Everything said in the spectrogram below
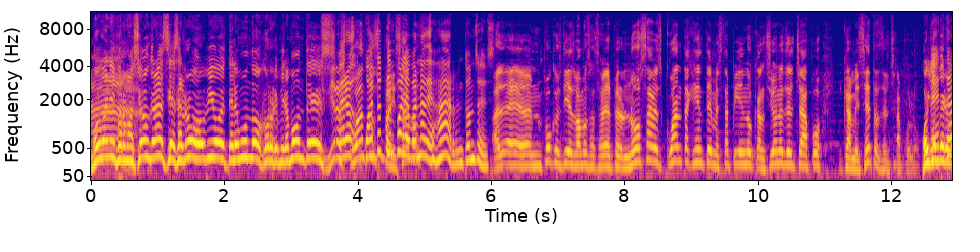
Muy buena información, gracias al Rojo Vivo de Telemundo, Jorge Miramontes. ¿Vieras Pero, ¿cuánto tiempo le van a dejar, entonces? Ah, eh, En pocos días vamos a saber, pero no sabes cuánta gente me está pidiendo canciones del Chapo y camisetas del Chapo. loco. Oye, pero,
